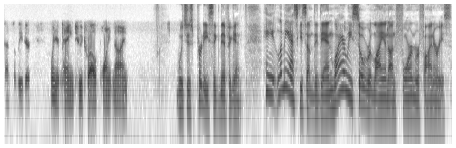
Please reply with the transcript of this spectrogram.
cents a liter when you're paying two twelve point nine which is pretty significant. Hey, let me ask you something, Dan. Why are we so reliant on foreign refineries?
